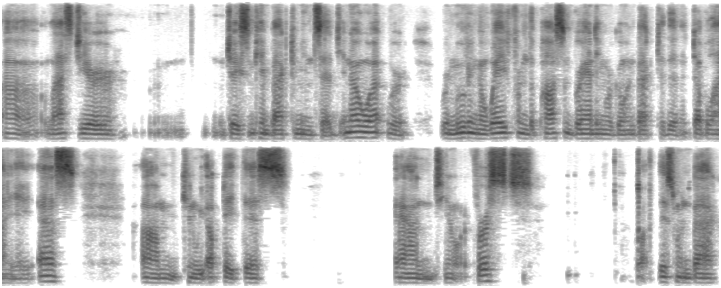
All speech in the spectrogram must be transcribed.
uh, last year, Jason came back to me and said, "You know what? We're we're moving away from the possum branding. We're going back to the double IAS. Um, can we update this?" And you know, at first, I brought this one back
